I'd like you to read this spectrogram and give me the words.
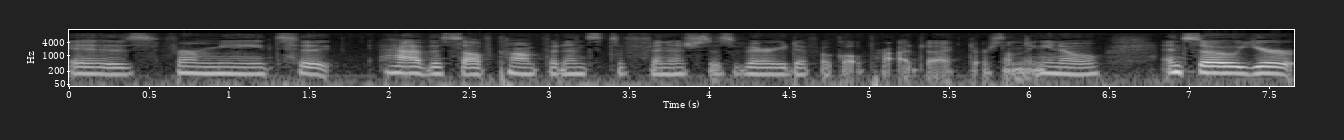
is for me to have the self confidence to finish this very difficult project or something, you know. And so you're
